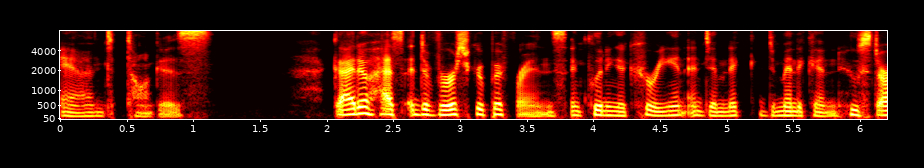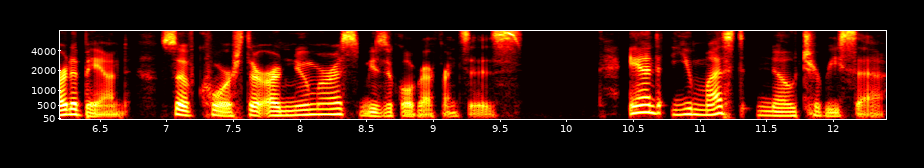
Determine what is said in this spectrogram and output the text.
and tankas. Güero has a diverse group of friends, including a Korean and Dominican who start a band, so of course there are numerous musical references. And you must know Teresa.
